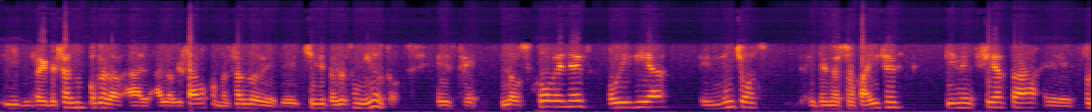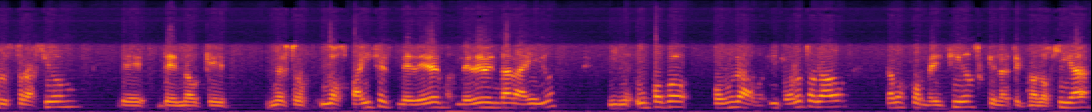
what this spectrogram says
y regresando un poco a, lo que estábamos conversando de, Chile, pero es un minuto, este, los jóvenes hoy día en muchos de nuestros países tienen cierta eh, frustración de, de lo que nuestros los países le deben, le deben dar a ellos y un poco por un lado y por otro lado estamos convencidos que la tecnología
